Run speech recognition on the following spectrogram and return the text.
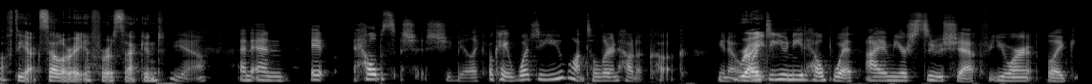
off the accelerator for a second. Yeah. And and it helps sh- she'd be like, "Okay, what do you want to learn how to cook? You know, Right. what do you need help with? I am your sous chef. You aren't like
